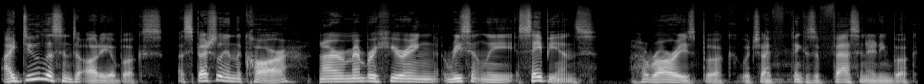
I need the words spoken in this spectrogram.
I do listen to audiobooks, especially in the car. And I remember hearing recently Sapiens, Harari's book, which I think is a fascinating book.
